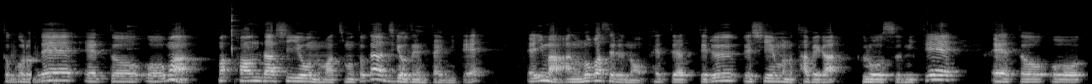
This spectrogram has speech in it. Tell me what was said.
ところで、えっと、まあ、ファウンダー CEO の松本が事業全体見て、今、あの、ノバセルのヘッドやってる CM の食べがグロース見て、えっと、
